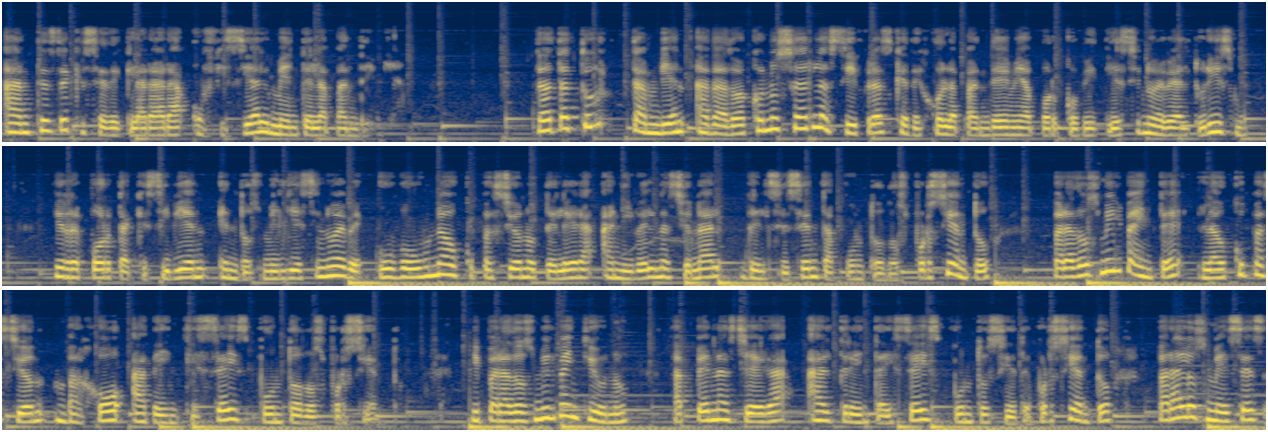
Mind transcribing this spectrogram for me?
antes de que se declarara oficialmente la pandemia. Datatur también ha dado a conocer las cifras que dejó la pandemia por COVID-19 al turismo y reporta que si bien en 2019 hubo una ocupación hotelera a nivel nacional del 60.2%, para 2020 la ocupación bajó a 26.2% y para 2021 apenas llega al 36.7% para los meses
